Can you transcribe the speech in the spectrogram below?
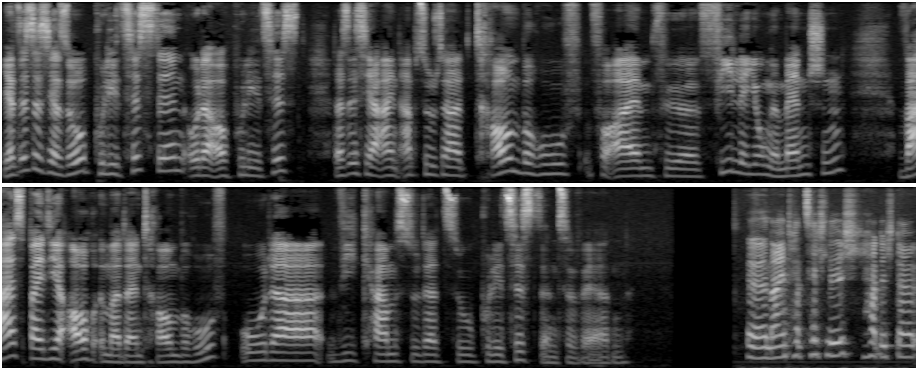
Jetzt ist es ja so, Polizistin oder auch Polizist, das ist ja ein absoluter Traumberuf, vor allem für viele junge Menschen. War es bei dir auch immer dein Traumberuf oder wie kamst du dazu, Polizistin zu werden? Äh, nein, tatsächlich hatte ich da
